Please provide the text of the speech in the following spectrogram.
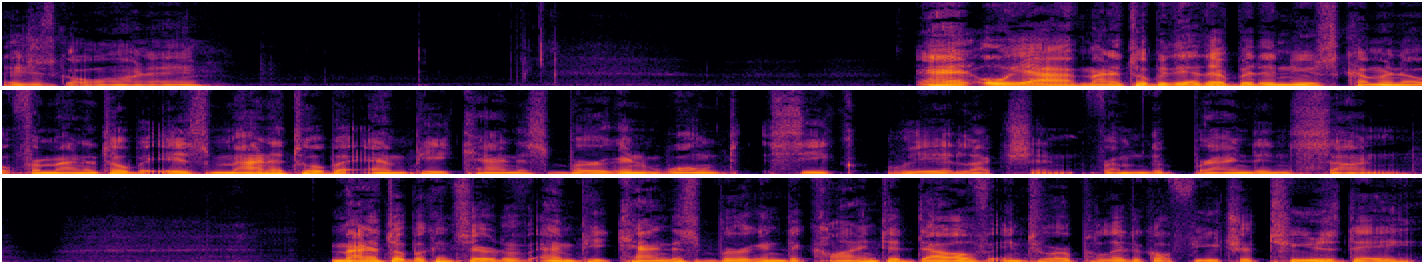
they just go on, eh? And oh yeah, Manitoba. The other bit of news coming out from Manitoba is Manitoba MP Candice Bergen won't seek re-election from the Brandon Sun. Manitoba Conservative MP Candice Bergen declined to delve into her political future Tuesday,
